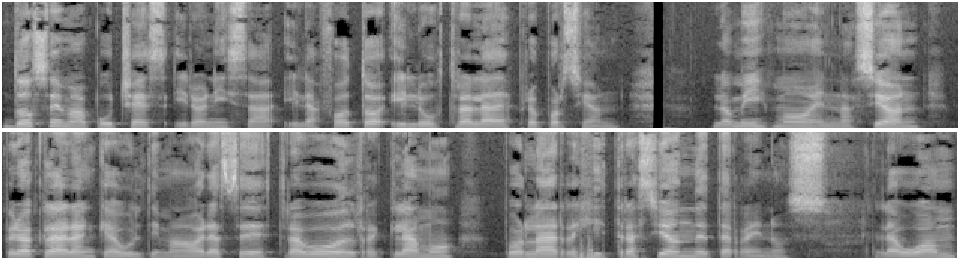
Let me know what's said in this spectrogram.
Doce mapuches ironiza y la foto ilustra la desproporción. Lo mismo en Nación, pero aclaran que a última hora se destrabó el reclamo por la registración de terrenos. La UOM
